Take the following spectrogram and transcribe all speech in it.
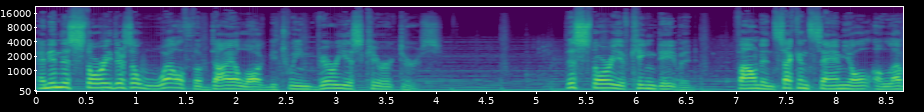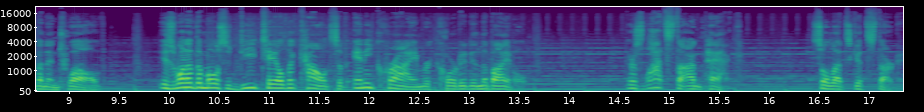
And in this story, there's a wealth of dialogue between various characters. This story of King David, found in 2 Samuel 11 and 12, is one of the most detailed accounts of any crime recorded in the Bible. There's lots to unpack, so let's get started.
